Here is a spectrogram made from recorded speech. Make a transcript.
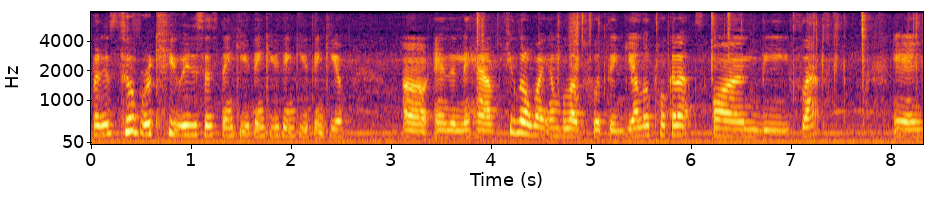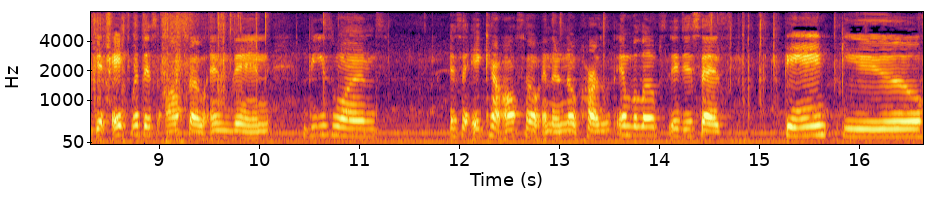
But it's super cute. It just says thank you, thank you, thank you, thank you. Uh, and then they have cute little white envelopes with the yellow polka dots on the flap. And you get eight with this also and then these ones is an eight count also and they're note cards with envelopes. It just says thank you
